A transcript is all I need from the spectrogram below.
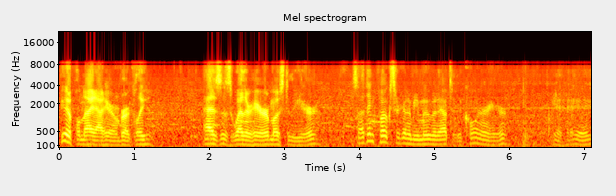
Beautiful night out here in Berkeley, as is weather here most of the year. So I think folks are going to be moving out to the corner here. Yeah, hey.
